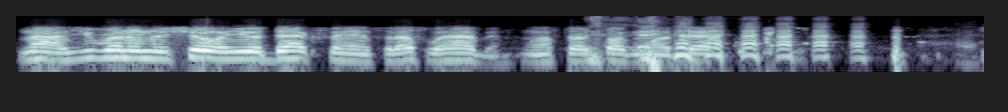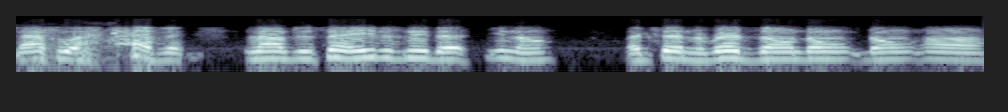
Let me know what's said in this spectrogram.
Nah, you running the show and you're a Dak fan, so that's what happened when I started talking about Dak. That's what happened. Now I'm just saying he just need to, you know, like I said in the red zone, don't don't uh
